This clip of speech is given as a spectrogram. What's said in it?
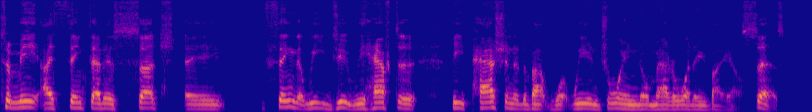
to me, I think that is such a thing that we do. We have to be passionate about what we enjoy, no matter what anybody else says.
